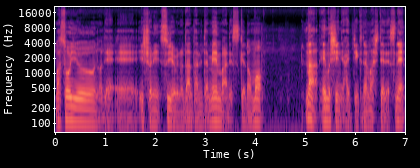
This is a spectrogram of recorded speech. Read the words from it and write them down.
まあ、そういうので、えー、一緒に水曜日のダウンタウンにいたメンバーですけども、まあ、MC に入っていきましてですね、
